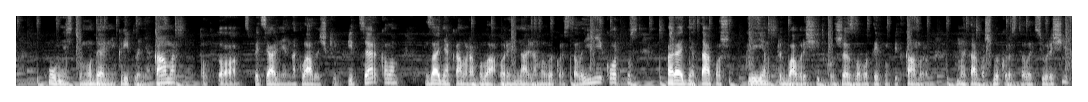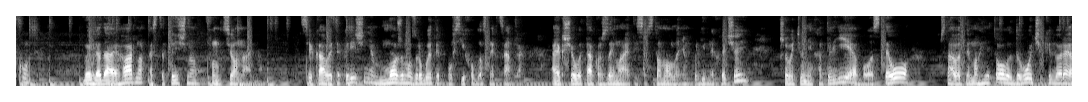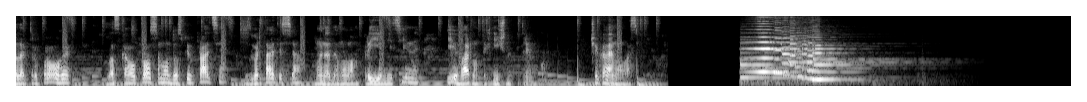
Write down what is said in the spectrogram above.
повністю модельні кріплення камер, тобто спеціальні накладочки під дзеркалом. Задня камера була оригінальна, ми використали її корпус. Передня також клієнт придбав решітку вже з логотипом під камеру. Ми також використали цю решітку. Виглядає гарно, естетично, функціонально. Цікаве таке рішення можемо зробити по всіх обласних центрах. А якщо ви також займаєтеся встановленням подібних речей, якщо ви тюнінг ательє або СТО, ставите магнітоли, доводчики дверей, електропороги, ласкаво просимо до співпраці. Звертайтеся, ми надамо вам приємні ціни і гарну технічну підтримку. Чекаємо вас!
